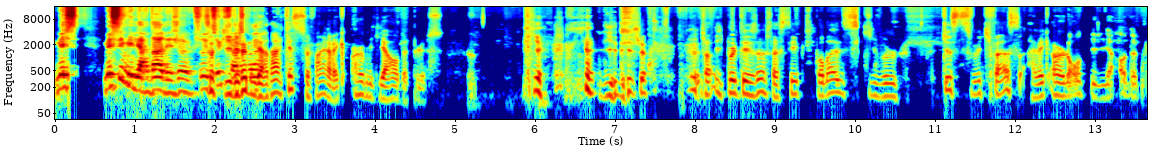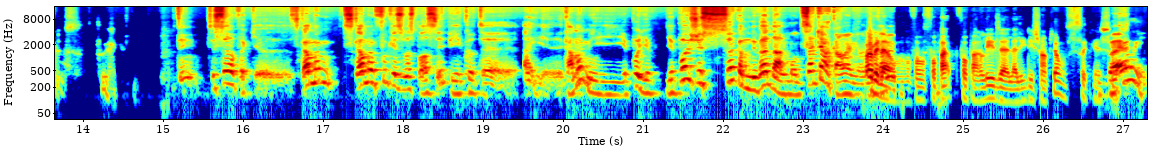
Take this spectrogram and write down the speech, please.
Mais, Messi est milliardaire déjà. Tu il est déjà milliardaire, qu'est-ce que tu veux faire avec un milliard de plus? il, est déjà. Genre, il peut déjà, ça c'est pas mal ce qu'il veut. Qu'est-ce que tu veux qu'il fasse avec un autre milliard de plus? C'est ça, fait que c'est quand, même, quand même fou qu'est-ce qui va se passer. Puis écoute, euh, euh, quand même, il n'y a, pas, a, pas juste ça comme nouvelle dans le monde soccer quand même. Oui, mais là, il faut, faut, parler de la, Ligue des Champions. C'est ça que Ben oui.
